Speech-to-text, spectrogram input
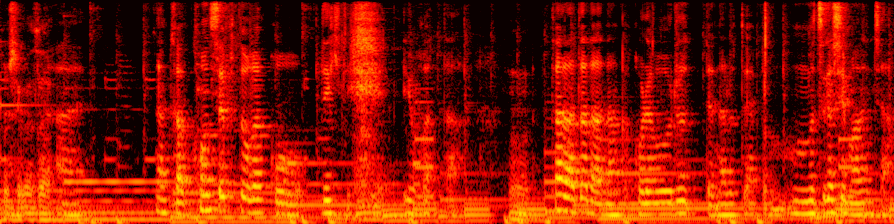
そうしてください。はい。なんかコンセプトがこうできてきてよかった。うん。ただただなんかこれを売るってなるとやっぱ難しいもんあんじゃん。う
